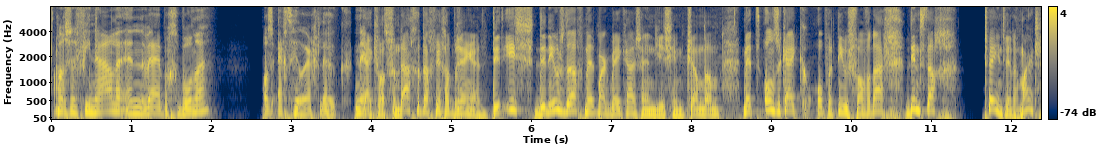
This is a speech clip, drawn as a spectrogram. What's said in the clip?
was een finale en wij hebben gewonnen. Was echt heel erg leuk. Nee. Kijk wat vandaag de dag weer gaat brengen. Dit is de Nieuwsdag met Mark Beekhuis en Jessim Chandan. Met onze kijk op het nieuws van vandaag. Dinsdag 22 maart.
